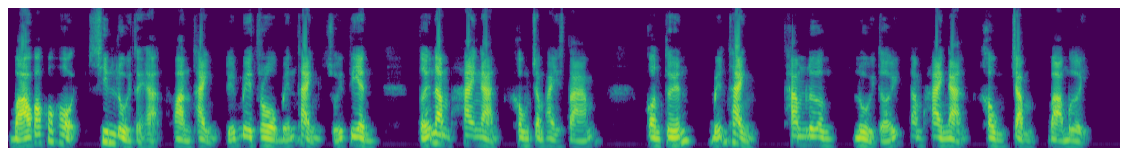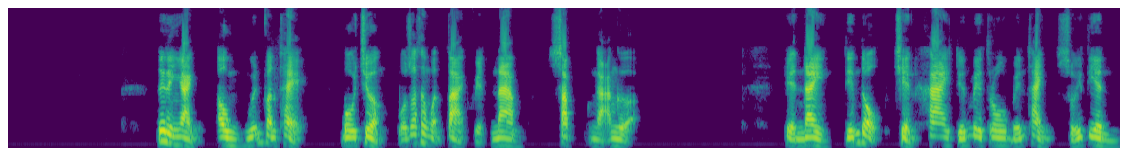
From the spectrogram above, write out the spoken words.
báo cáo Quốc hội xin lùi thời hạn hoàn thành tuyến metro Bến Thành Suối Tiên tới năm 2028, còn tuyến Bến Thành Tham Lương lùi tới năm 2030. Đây là hình ảnh ông Nguyễn Văn Thể, Bộ trưởng Bộ Giao thông Vận tải Việt Nam sắp ngã ngựa. Hiện nay, tiến độ triển khai tuyến metro Bến Thành Suối Tiên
